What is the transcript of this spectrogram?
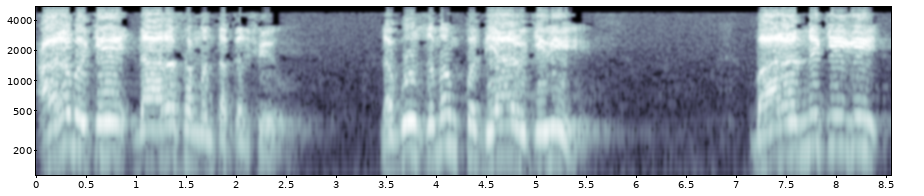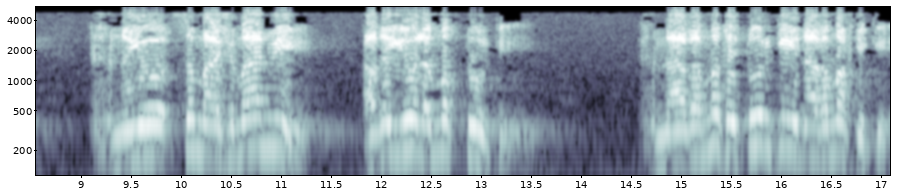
عرب کې دا رسم منتقل شوی لکه زمنګ په دیارو کې وی باران نه کیږي نو یو سم ماشمان وی هغه یو لمخ تور کی ناغه مخ تور کی ناغه مخ کی کی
